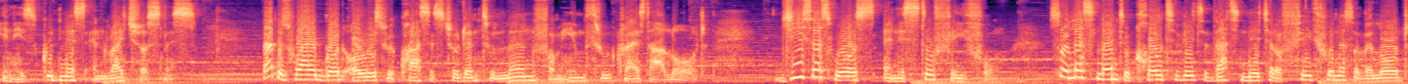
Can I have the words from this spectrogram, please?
in his goodness and righteousness. That is why God always requires his children to learn from him through Christ our Lord. Jesus was and is still faithful. So let's learn to cultivate that nature of faithfulness of the Lord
